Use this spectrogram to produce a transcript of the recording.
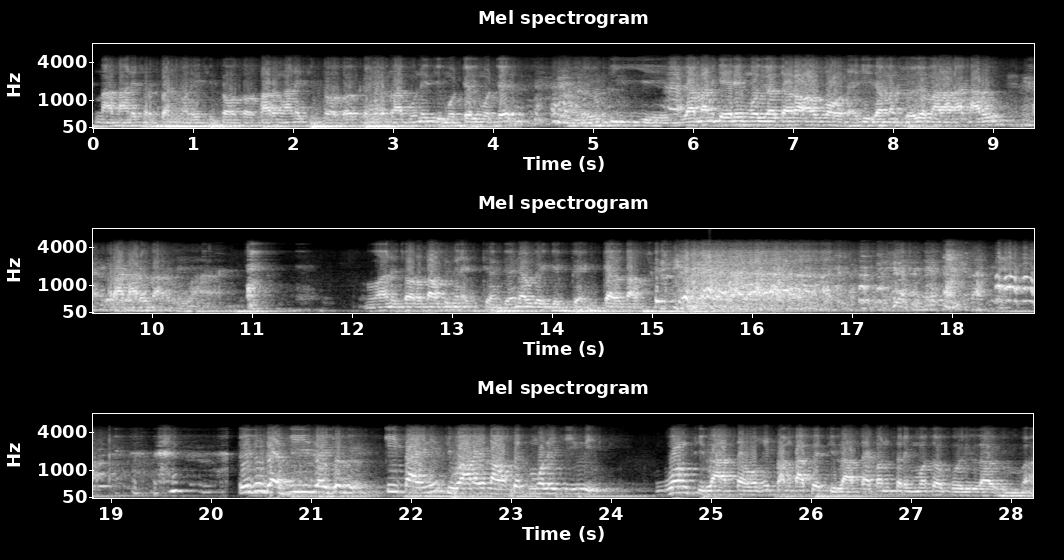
Natane serban mulai ditoto, sarungane ditoto, gaya mlakune di model-model. Piye? Zaman kere mulya cara Allah, saiki zaman doyo malah ra karu, ra karu karuan. Mulane cara tau nek dianggane aku iki bengkel tau. itu udah bisa itu kita ini diwarai tauhid mulai cilik wong dilatih wong Islam kabeh dilatih kon sering maca qulillahumma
